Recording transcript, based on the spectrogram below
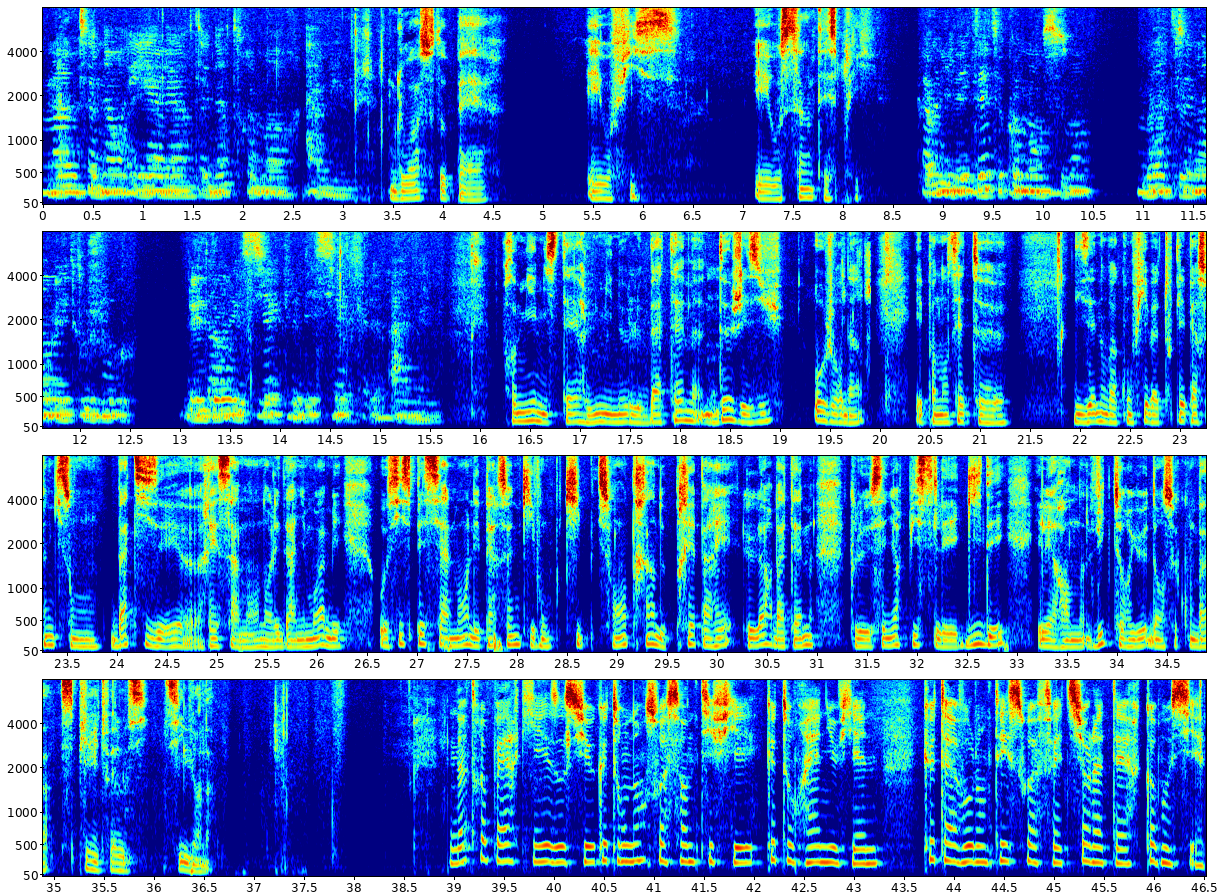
maintenant et à l'heure de notre mort. Amen. Gloire soit au Père, et au Fils, et au Saint-Esprit. Comme il était au commencement, maintenant et toujours, et dans les siècles des siècles. Amen. Premier mystère lumineux, le baptême de Jésus Jourdain. Et pendant cette euh, dizaine, on va confier bah, toutes les personnes qui sont baptisées euh, récemment dans les derniers mois, mais aussi spécialement les personnes qui, vont, qui sont en train de préparer leur baptême, que le Seigneur puisse les guider et les rendre victorieux dans ce combat spirituel aussi, s'il y en a. Notre Père qui es aux cieux, que ton nom soit sanctifié, que ton règne vienne, que ta volonté soit faite sur la terre comme au ciel.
